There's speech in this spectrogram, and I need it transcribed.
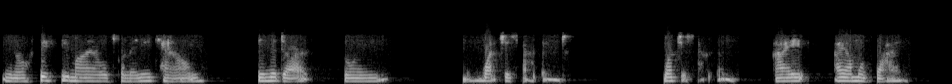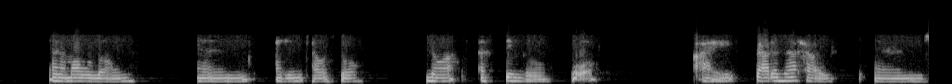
you know, 50 miles from any town in the dark, going, what just happened? What just happened? I I almost died, and I'm all alone, and I didn't tell a soul, not a single soul. I sat in that house, and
